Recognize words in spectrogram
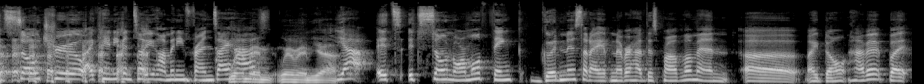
It's so true. I can't even tell you how many friends I have. Women, women, yeah, Yeah, it's it's so normal. Thank goodness that I have never had this problem and uh I don't have it, but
